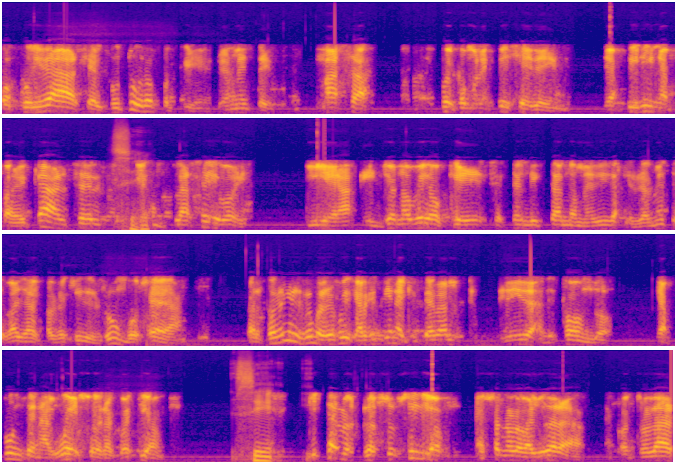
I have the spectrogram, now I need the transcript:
oscuridad hacia el futuro, porque realmente Massa fue como una especie de, aspirina para el cáncer, es un placebo, y, y, yo no veo que se estén dictando medidas que realmente vayan a corregir el rumbo, o sea, para corregir el rumbo de la República Argentina hay que tener medidas de fondo que apunten al hueso de la cuestión. Sí. Quitar los, subsidios, eso no lo va a ayudar a, controlar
